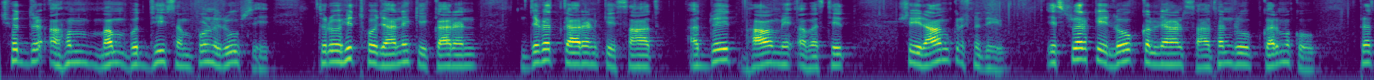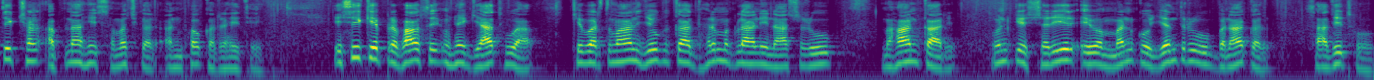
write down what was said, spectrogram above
क्षुद्र अहम मम बुद्धि संपूर्ण रूप से तुरोहित हो जाने के कारण, जगत कारण के साथ अद्वैत भाव में अवस्थित श्री रामकृष्ण देव ईश्वर के लोक कल्याण साधन रूप कर्म को प्रतिक्षण अपना ही समझकर अनुभव कर रहे थे। इसी के प्रभाव से उन्हें ज्ञात हुआ कि वर्तमान युग का धर्मग्लानी नाश रूप महान कार्य उनके शरीर एवं मन को यंत्र रूप बनाकर साधित हो।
